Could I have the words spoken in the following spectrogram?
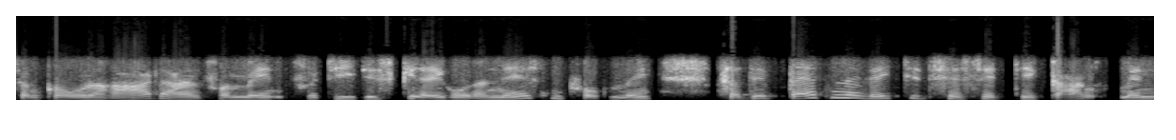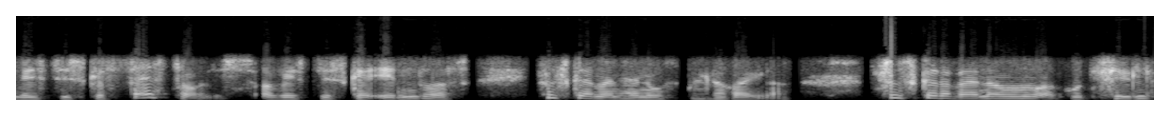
som går under radaren for mænd, fordi det sker ikke under næsen på dem. Ikke? Så debatten er vigtig til at sætte det i gang, men hvis det skal fastholdes, og hvis det skal ændres, så skal man have nogle spilleregler. Så skal der være nogen at gå til,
